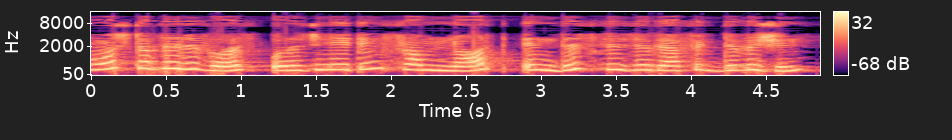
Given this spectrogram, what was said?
Most of the rivers originating from north in this physiographic division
